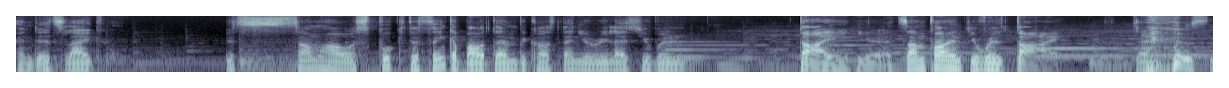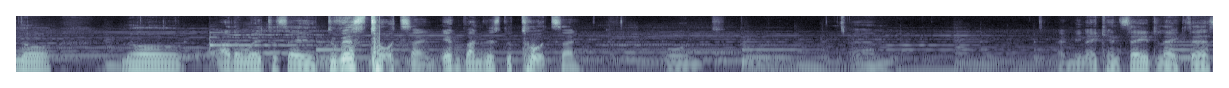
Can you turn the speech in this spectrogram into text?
and it's like it's somehow spooky to think about them because then you realize you will die here. At some point you will die. There is no, no other way to say it. Du wirst tot sein. Irgendwann wirst du tot sein. Und I can say it like this,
